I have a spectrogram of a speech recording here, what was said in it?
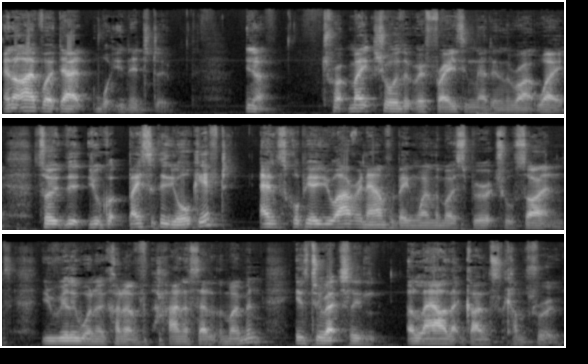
and i've worked out what you need to do you know make sure that we're phrasing that in the right way. So that you've got basically your gift, and Scorpio, you are renowned for being one of the most spiritual signs. You really want to kind of harness that at the moment, is to actually allow that guidance to come through,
